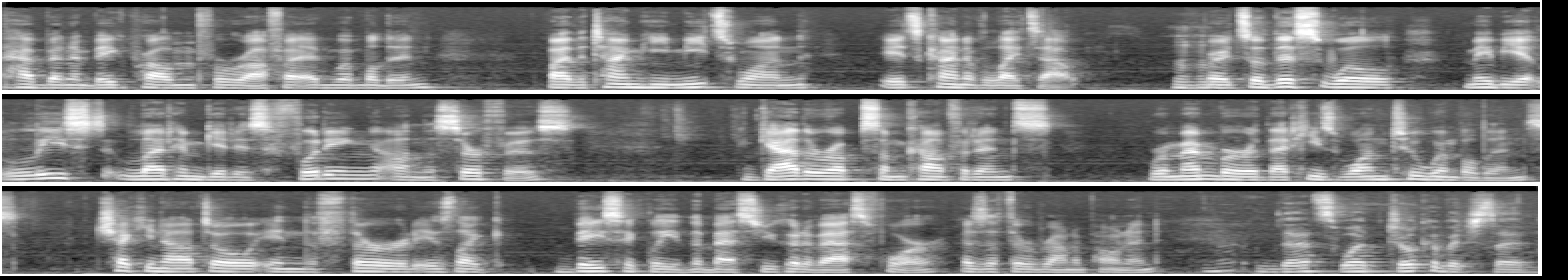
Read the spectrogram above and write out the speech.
have been a big problem for Rafa at Wimbledon. By the time he meets one, it's kind of lights out. Mm-hmm. Right? So this will maybe at least let him get his footing on the surface, gather up some confidence, remember that he's won two Wimbledons. Cecchinato in the third is like basically the best you could have asked for as a third round opponent. That's what Djokovic said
